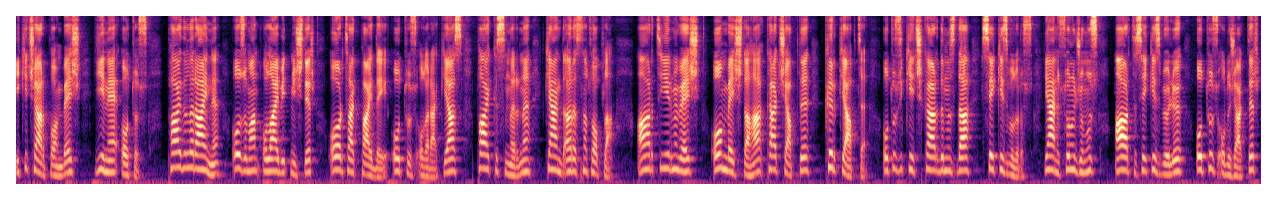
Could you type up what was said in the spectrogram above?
2 çarpı 15 yine 30. Paydalar aynı. O zaman olay bitmiştir. Ortak paydayı 30 olarak yaz. Pay kısımlarını kendi arasına topla. Artı 25, 15 daha kaç yaptı? 40 yaptı. 32'yi çıkardığımızda 8 buluruz. Yani sonucumuz artı 8 bölü 30 olacaktır.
